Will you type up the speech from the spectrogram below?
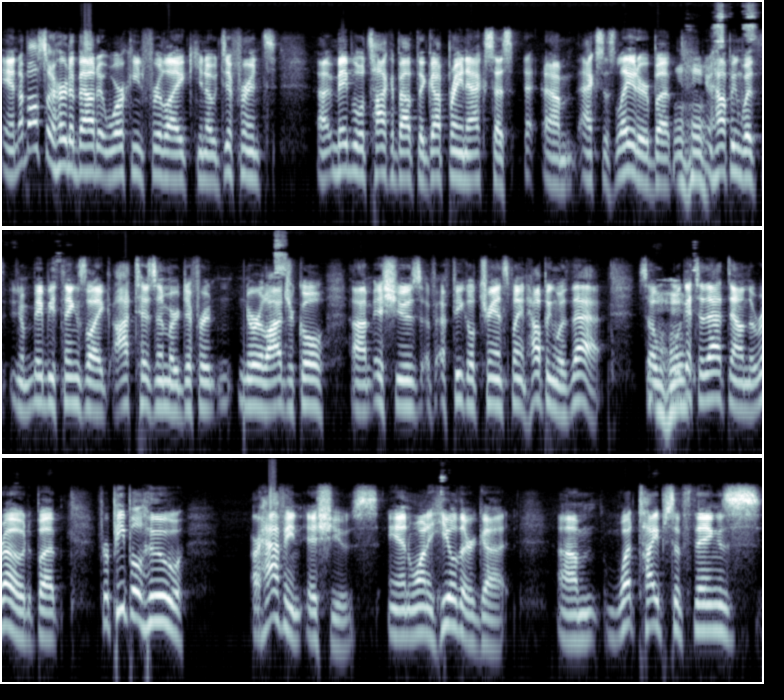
And I've also heard about it working for like, you know, different, uh, maybe we'll talk about the gut brain axis um, axis later, but mm-hmm. you know, helping with you know maybe things like autism or different neurological um, issues, a, a, fecal transplant, helping with that. So mm-hmm. we'll get to that down the road. But for people who are having issues and want to heal their gut, um, what types of things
